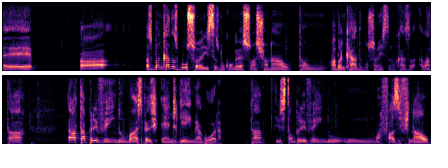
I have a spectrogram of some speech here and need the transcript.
É, a, as bancadas bolsonaristas no Congresso Nacional estão. A bancada bolsonarista, no caso, ela está ela tá prevendo uma espécie de endgame agora. Tá? Eles estão prevendo um, uma fase final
